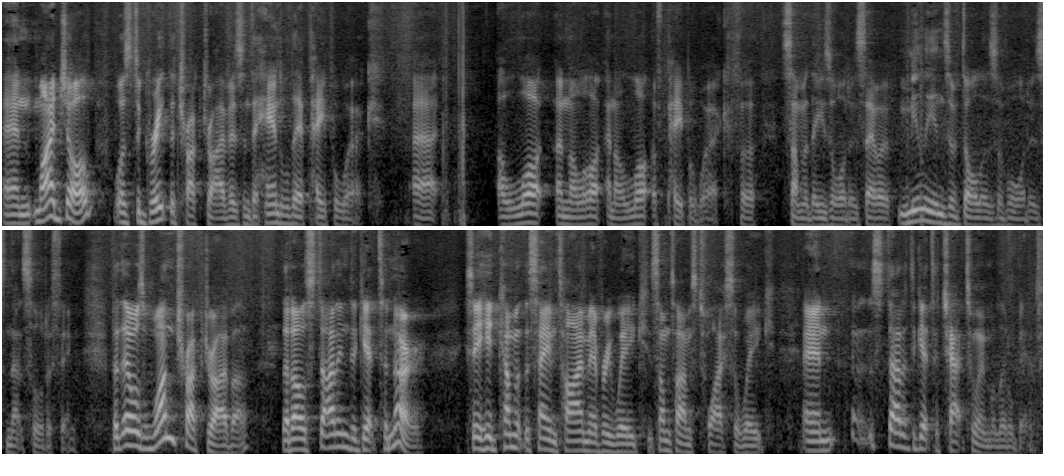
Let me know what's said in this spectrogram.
And my job was to greet the truck drivers and to handle their paperwork. Uh, a lot and a lot and a lot of paperwork for some of these orders. They were millions of dollars of orders and that sort of thing. But there was one truck driver that I was starting to get to know. See, he'd come at the same time every week, sometimes twice a week, and started to get to chat to him a little bit.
